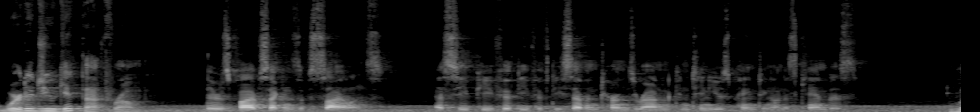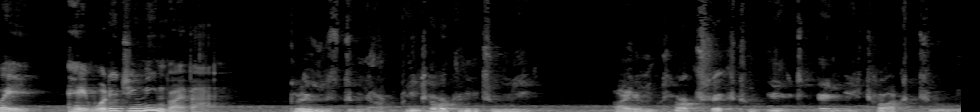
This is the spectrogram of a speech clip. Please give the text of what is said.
Where did you get that from? There's five seconds of silence. SCP 5057 turns around and continues painting on his canvas. Wait, hey, what did you mean by that? Please do not be talking to me. I am toxic to eat and be talked to.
